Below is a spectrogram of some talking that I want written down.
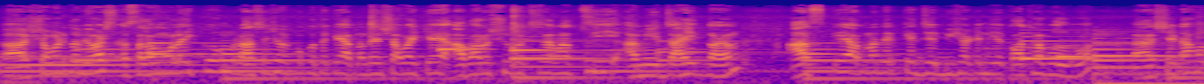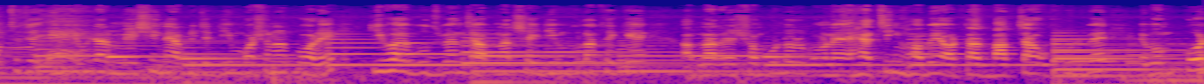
সম্মানিত ভিউয়ার্স আসসালামু আলাইকুম। রাজশাহীর পক্ষ থেকে আপনাদের সবাইকে আবারও শুভেচ্ছা জানাচ্ছি। আমি জাহিদ নয়ন। আজকে আপনাদেরকে যে বিষয়টা নিয়ে কথা বলব সেটা হচ্ছে যে ইনকিউবেটর মেশিনে আপনি যে ডিম বসানোর পরে কীভাবে বুঝবেন যে আপনার সেই ডিমগুলো থেকে আপনার সম্পূর্ণ মানে হ্যাচিং হবে, অর্থাৎ বাচ্চা ফুটবে এবং কোন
